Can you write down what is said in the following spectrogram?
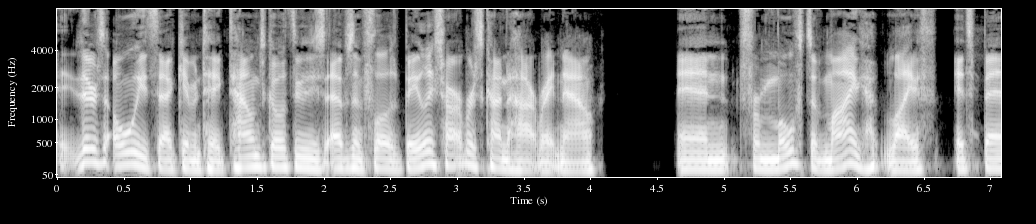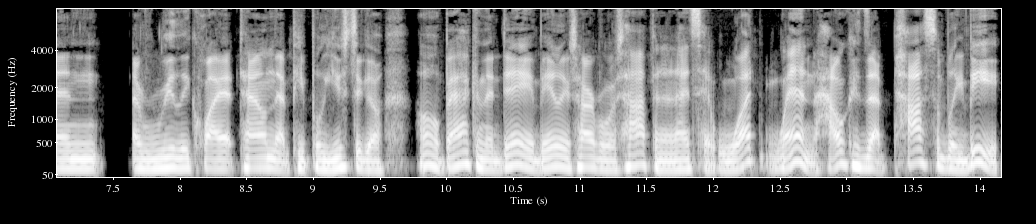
there's always that give and take. Towns go through these ebbs and flows. Bailey's Harbor is kind of hot right now. And for most of my life, it's been a really quiet town that people used to go, oh, back in the day, Bailey's Harbor was hopping. And I'd say, what? When? How could that possibly be?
